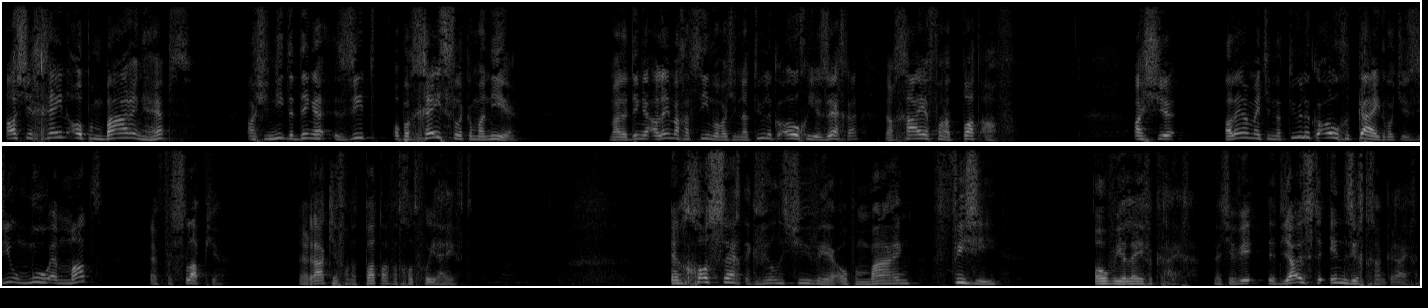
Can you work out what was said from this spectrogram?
Als je geen openbaring hebt, als je niet de dingen ziet op een geestelijke manier, maar de dingen alleen maar gaat zien wat je natuurlijke ogen je zeggen, dan ga je van het pad af. Als je alleen maar met je natuurlijke ogen kijkt, wordt je ziel moe en mat en verslap je. En raak je van het pad af wat God voor je heeft. En God zegt, ik wil dat je weer openbaring, visie over je leven krijgen. Dat je weer het juiste inzicht gaat krijgen.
